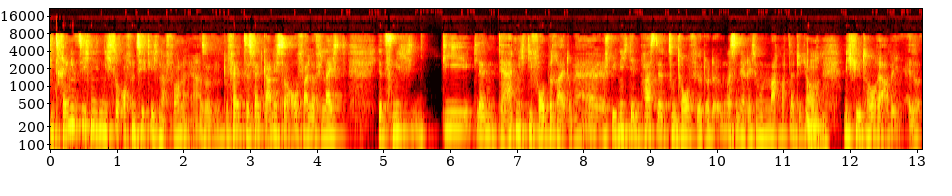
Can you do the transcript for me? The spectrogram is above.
die drängen sich nicht so offensichtlich nach vorne. Also du fällt, das fällt gar nicht so auf, weil er vielleicht jetzt nicht die, der hat nicht die Vorbereitung. Er spielt nicht den Pass, der zum Tor führt oder irgendwas in der Richtung und macht, macht natürlich auch mhm. nicht viel Tore. Aber also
